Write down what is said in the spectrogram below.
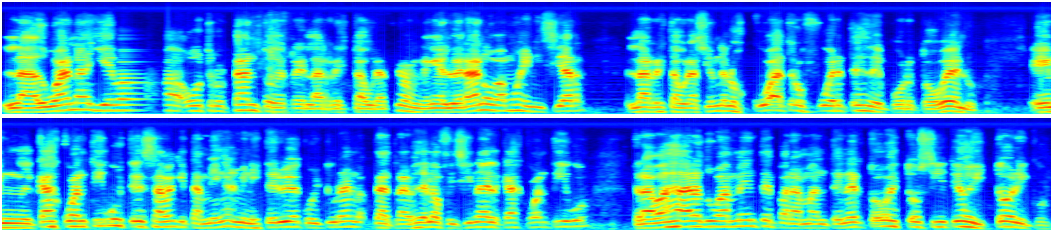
la aduana lleva otro tanto de la restauración. En el verano vamos a iniciar la restauración de los cuatro fuertes de Portobelo. En el casco antiguo, ustedes saben que también el Ministerio de Cultura, a través de la oficina del casco antiguo, trabaja arduamente para mantener todos estos sitios históricos.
